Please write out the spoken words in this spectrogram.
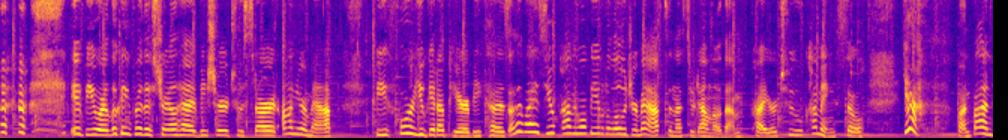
if you are looking for this trailhead, be sure to start on your map before you get up here because otherwise you probably won't be able to load your maps unless you download them prior to coming. So yeah, fun, fun.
